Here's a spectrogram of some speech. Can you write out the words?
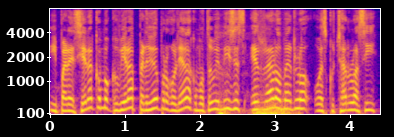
y pareciera como que hubiera perdido por goleada, como tú bien dices, es raro verlo o escucharlo así.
